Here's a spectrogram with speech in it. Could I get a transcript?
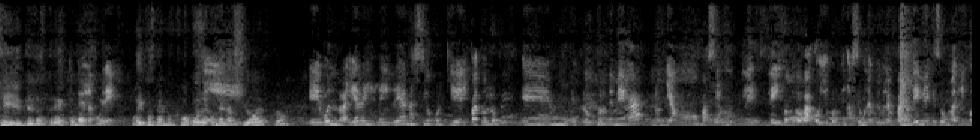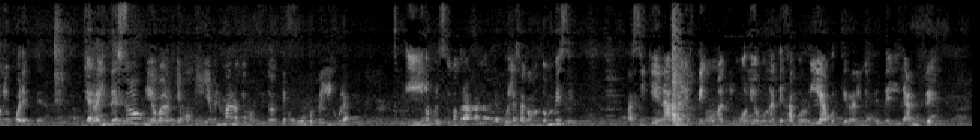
Sí, entre los tres, ¿cómo Entre los fue? tres. ¿Podéis contarme un poco de dónde nació esto? Eh, bueno, en realidad la, la idea nació porque el Pato López, eh, el productor de Mega, nos llamó para hacer un, le, le dijo a mi papá, oye, ¿por qué no hacemos una película en pandemia que sea un matrimonio en cuarentena? Y a raíz de eso, mi papá nos llamó a mí y a mi hermano, que hemos escrito antes juntos películas, y nos pusimos a pues la sacamos en dos meses. Así que nada, salió este como matrimonio con una teja corrida, porque realmente es delirante.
